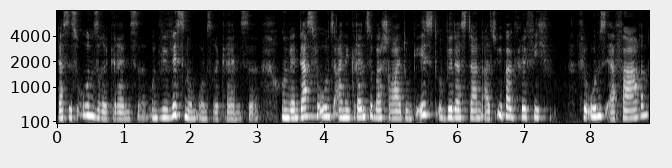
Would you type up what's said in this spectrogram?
Das ist unsere Grenze und wir wissen um unsere Grenze. Und wenn das für uns eine Grenzüberschreitung ist und wir das dann als übergriffig für uns erfahren,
